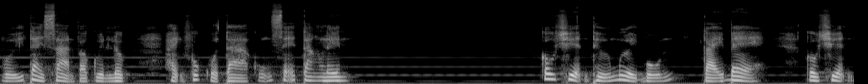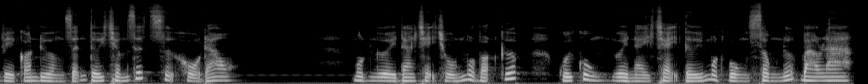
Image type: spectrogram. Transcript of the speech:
với tài sản và quyền lực, hạnh phúc của ta cũng sẽ tăng lên. Câu chuyện thứ 14 Cái bè Câu chuyện về con đường dẫn tới chấm dứt sự khổ đau một người đang chạy trốn một bọn cướp, cuối cùng người này chạy tới một vùng sông nước bao la.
